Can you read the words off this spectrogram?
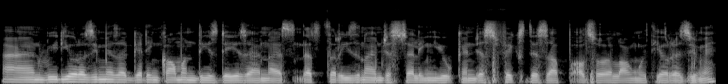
And video resumes are getting common these days and that's the reason i'm just telling you can just fix this up also along with your resume.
